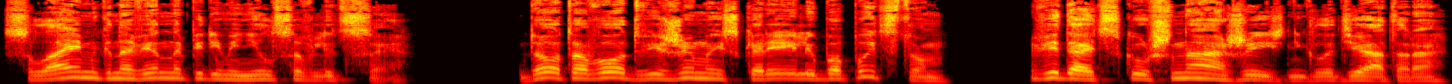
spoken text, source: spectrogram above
Слай мгновенно переменился в лице. До того, движимый скорее любопытством, видать, скучна жизнь гладиатора.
